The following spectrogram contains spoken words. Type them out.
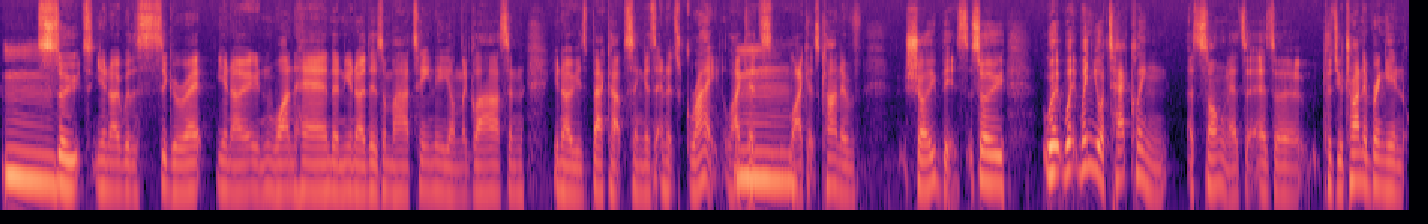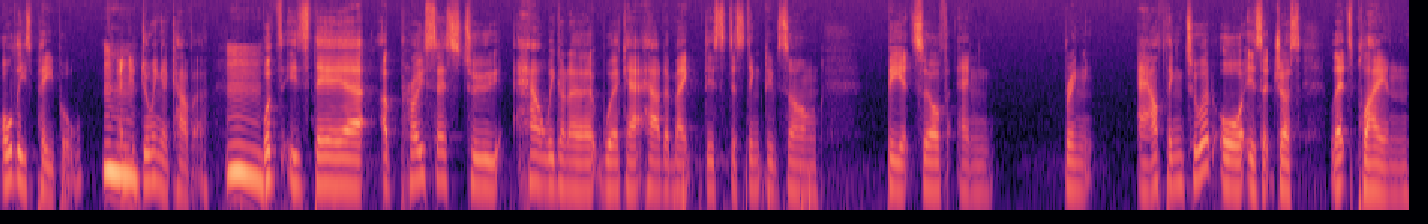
Mm. suit you know with a cigarette you know in one hand and you know there's a martini on the glass and you know his backup singers and it's great like Mm. it's like it's kind of showbiz so w- w- when you're tackling a song as a, as a because you're trying to bring in all these people Mm-hmm. and you're doing a cover Mm. what is there a process to how we're going to work out how to make this distinctive song be itself and bring our thing to it or is it just let's play and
